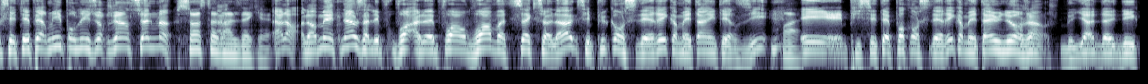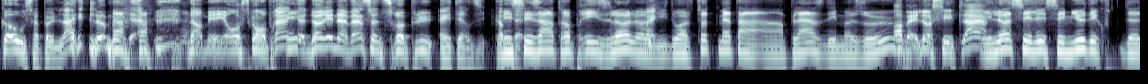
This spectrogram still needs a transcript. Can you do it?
C'était permis pour les urgences seulement. Ça, c'était dans le décret. Alors, alors maintenant, vous allez pouvoir, allez pouvoir voir votre sexologue. C'est plus considéré comme étant interdit. Ouais. Et, puis, c'était pas considéré comme étant une urgence. Il y a de- des cas où ça peut l'être, là, mais, non, mais on se comprend Mais- que dorénavant, ça ne sera plus interdit. comme Mais. Ces entreprises-là, là, ils doivent toutes mettre en, en place des mesures. Ah, ben là, c'est clair. Et là, c'est mieux de, de-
